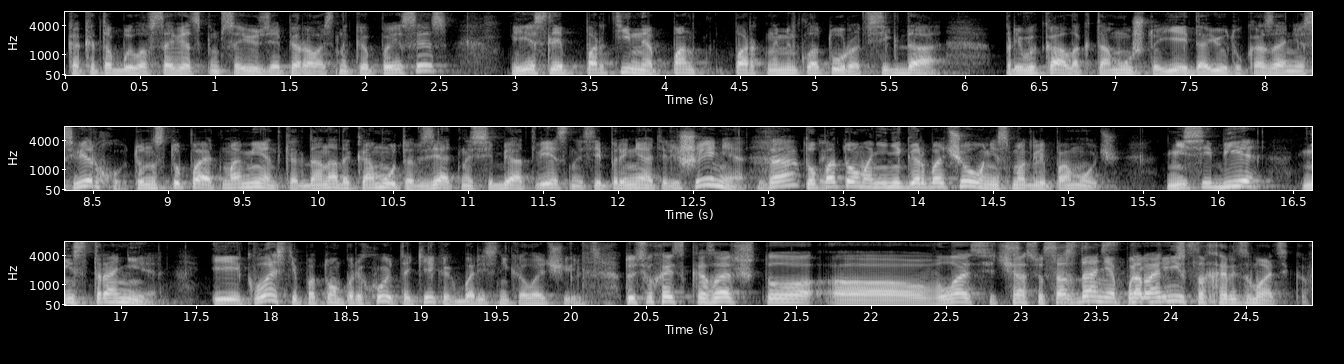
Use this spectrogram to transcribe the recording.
как это было в Советском Союзе, опиралась на КПСС, и если партийная партноменклатура всегда привыкала к тому, что ей дают указания сверху, то наступает момент, когда надо кому-то взять на себя ответственность и принять решение, да. то потом они ни Горбачеву не смогли помочь, ни себе, ни стране. И к власти потом приходят такие, как Борис Николаевич Ельцин. То есть вы хотите сказать, что э, власть сейчас Создание сторонится харизматиков?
